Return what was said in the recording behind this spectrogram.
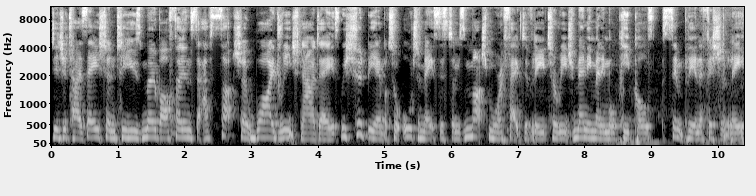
digitization, to use mobile phones that have such a wide reach nowadays, we should be able to automate systems much more effectively to reach many, many more people simply and efficiently.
